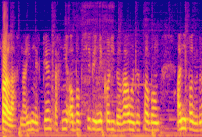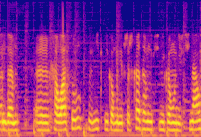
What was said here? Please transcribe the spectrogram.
falach, na innych piętrach, nie obok siebie, nie kolidowały ze sobą ani pod względem e, hałasu, nikt nikomu nie przeszkadzał, nikt się nikomu nie wcinał,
